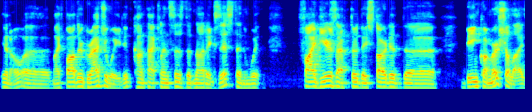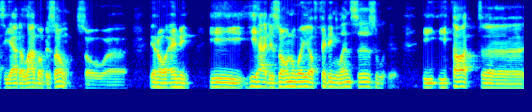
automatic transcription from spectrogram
You know, uh, my father graduated. Contact lenses did not exist, and with five years after they started uh, being commercialized, he had a lab of his own. So, you know, and he, he he had his own way of fitting lenses. He, he thought uh,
